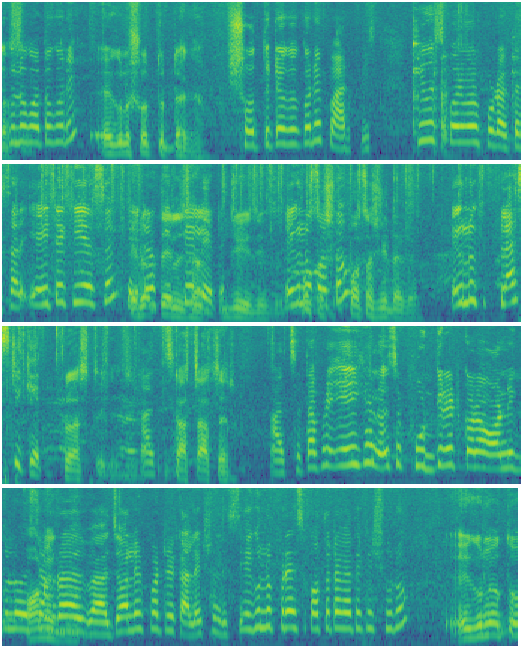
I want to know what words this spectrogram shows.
এগুলো কত করে? এগুলো সত্তর টাকা। সত্তর টাকা করে পার পিস হিউজ পরিমাণ প্রোডাক্ট আর এইটা কি আছে? এটা তেলের জি জি এগুলো কত? পঁচাশি- পঁচাশি টাকা। এগুলো কি প্লাস্টিকের? প্লাস্টিক আচ্ছা। চাচের। আচ্ছা তারপরে এইখানে হচ্ছে ফুড গ্রেড করা অনেকগুলো হচ্ছে আমরা জলের পটের কালেকশন দিচ্ছি। এগুলো প্রাইস কত টাকা থেকে শুরু? এগুলো তো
